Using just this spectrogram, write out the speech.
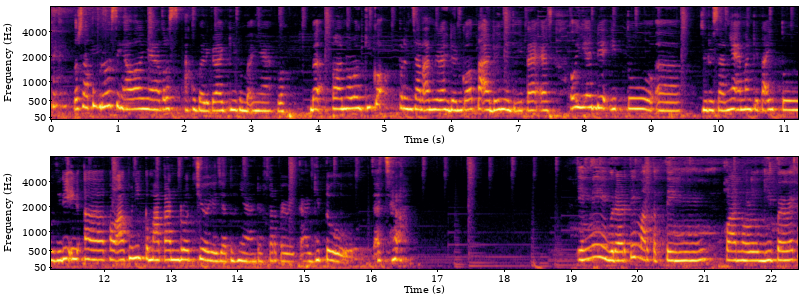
terus aku browsing awalnya, terus aku balik lagi ke mbaknya, loh mbak planologi kok perencanaan wilayah dan kota adanya di ITS. Oh iya deh itu eh, jurusannya emang kita itu. Jadi eh, kalau aku nih kemakan roadshow ya jatuhnya daftar PWK gitu, Caca. Ini berarti marketing planologi PWK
